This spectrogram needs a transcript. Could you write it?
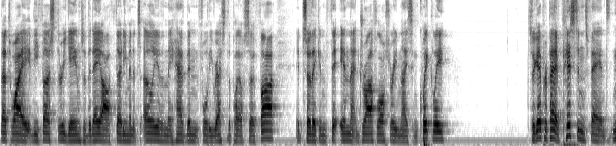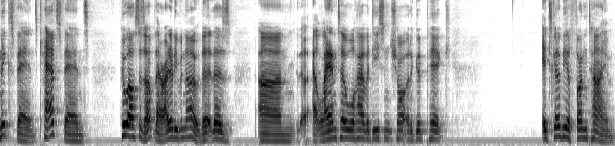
That's why the first 3 games of the day are 30 minutes earlier than they have been for the rest of the playoffs so far. It's so they can fit in that draft lottery nice and quickly. So get prepared. Pistons fans, Knicks fans, Cavs fans. Who else is up there? I don't even know. There's um, Atlanta will have a decent shot at a good pick. It's going to be a fun time.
